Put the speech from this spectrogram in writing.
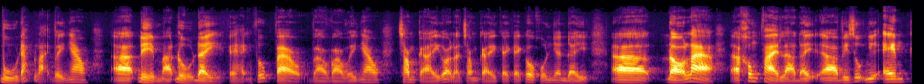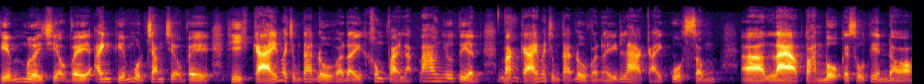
bù đắp lại với nhau à, để mà đổ đầy cái hạnh phúc vào vào vào với nhau trong cái gọi là trong cái cái cái cuộc hôn nhân đấy à, đó là à, không phải là đấy à, ví dụ như em kiếm 10 triệu về anh kiếm 100 triệu về thì cái mà chúng ta đổ vào đấy không phải là bao nhiêu tiền mà vâng. cái mà chúng ta đổ vào đấy là cái cuộc sống à, là toàn bộ cái số tiền đó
